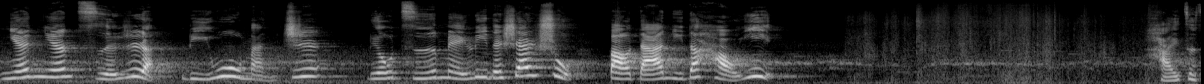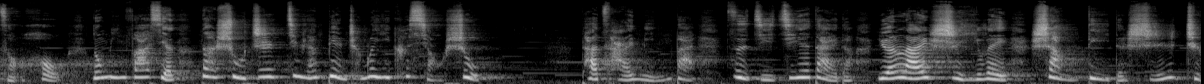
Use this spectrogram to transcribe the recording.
年年此日，礼物满枝，留此美丽的杉树，报答你的好意。孩子走后，农民发现那树枝竟然变成了一棵小树，他才明白自己接待的原来是一位上帝的使者。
